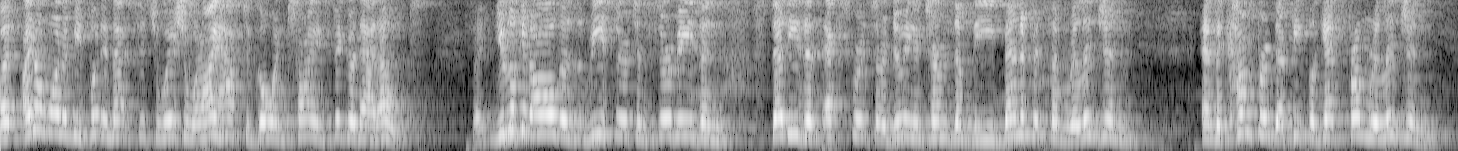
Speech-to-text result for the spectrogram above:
But I don't want to be put in that situation where I have to go and try and figure that out. Right? You look at all the research and surveys and studies that experts are doing in terms of the benefits of religion and the comfort that people get from religion.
